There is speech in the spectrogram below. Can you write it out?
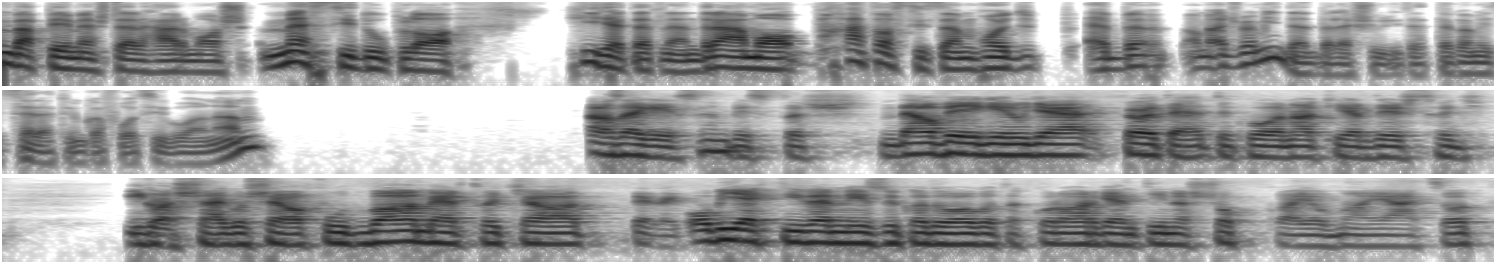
Mbappé mester 3-as, Messi dupla, hihetetlen dráma. Hát azt hiszem, hogy ebbe a meccsben mindent belesűrítettek, amit szeretünk a fociból, nem? Az egészen biztos. De a végén ugye föltehettük volna a kérdést, hogy igazságos-e a futball, mert hogyha tényleg objektíven nézzük a dolgot, akkor Argentina sokkal jobban játszott,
